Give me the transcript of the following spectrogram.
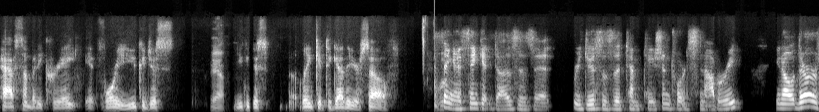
have somebody create it for you. You could just Yeah. you can just link it together yourself. The thing I think it does is it reduces the temptation towards snobbery. You know, there are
